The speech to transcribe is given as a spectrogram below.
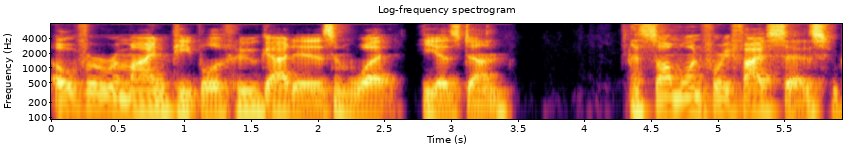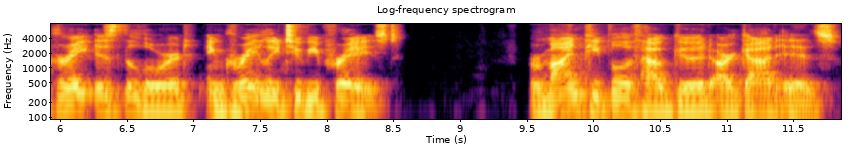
over remind people of who God is and what he has done. As Psalm 145 says, Great is the Lord and greatly to be praised. Remind people of how good our God is.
